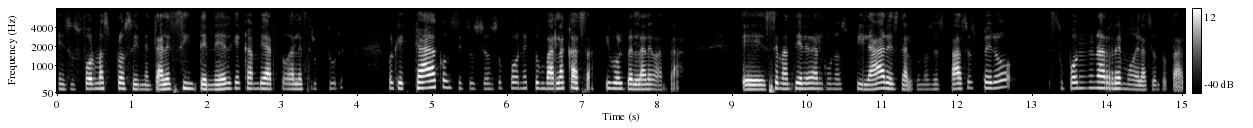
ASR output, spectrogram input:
en sus formas procedimentales sin tener que cambiar toda la estructura? Porque cada constitución supone tumbar la casa y volverla a levantar. Eh, se mantienen algunos pilares, algunos espacios, pero supone una remodelación total.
